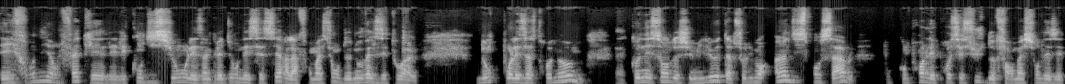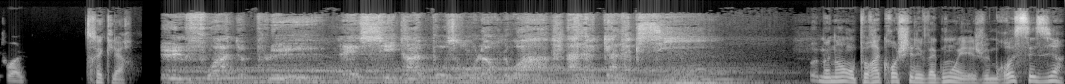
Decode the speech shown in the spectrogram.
Et il fournit en fait les, les, les conditions, les ingrédients nécessaires à la formation de nouvelles étoiles. Donc pour les astronomes, la connaissance de ce milieu est absolument indispensable pour comprendre les processus de formation des étoiles. Très clair. Une fois de plus, les Sith imposeront leurs lois à la galaxie. Maintenant, on peut raccrocher les wagons et je vais me ressaisir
